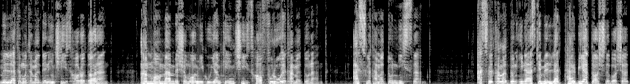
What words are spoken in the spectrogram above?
ملت متمدن این چیزها را دارند. اما من به شما می‌گویم که این چیزها فروع تمدنند. اصل تمدن نیستند. اصل تمدن این است که ملت تربیت داشته باشد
